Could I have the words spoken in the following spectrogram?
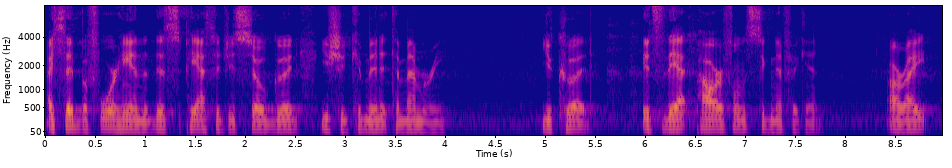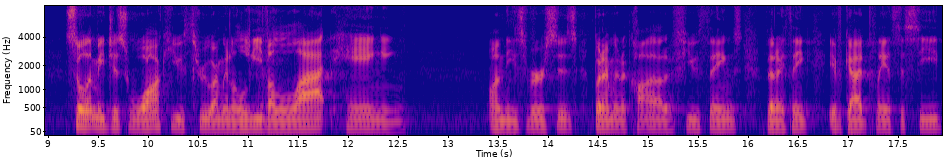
I said beforehand that this passage is so good, you should commit it to memory. You could. It's that powerful and significant. All right? So let me just walk you through. I'm going to leave a lot hanging on these verses, but I'm going to call out a few things that I think if God plants a seed,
